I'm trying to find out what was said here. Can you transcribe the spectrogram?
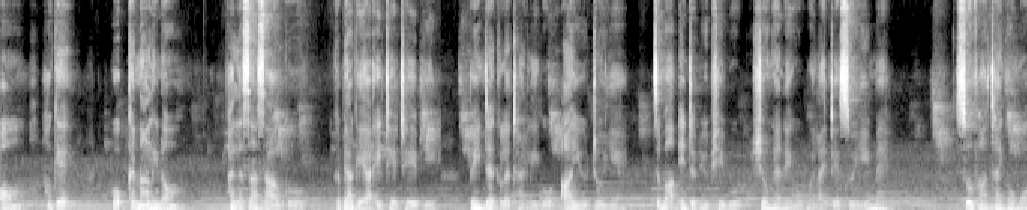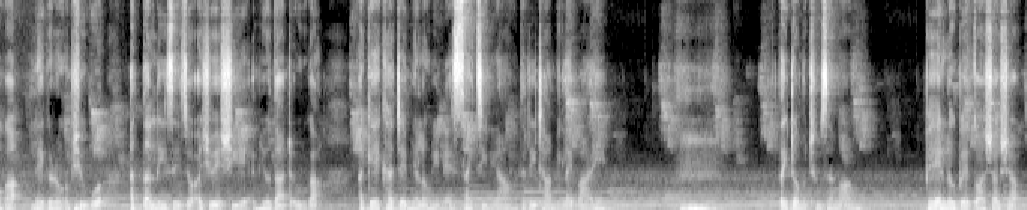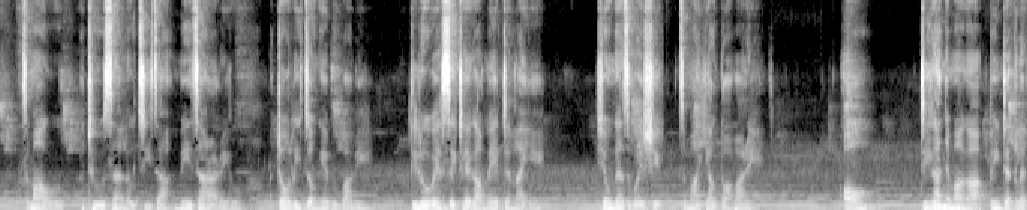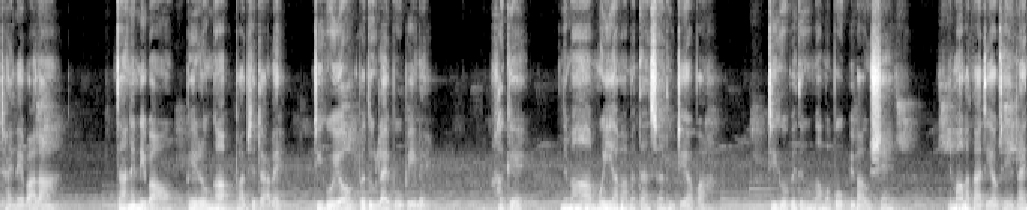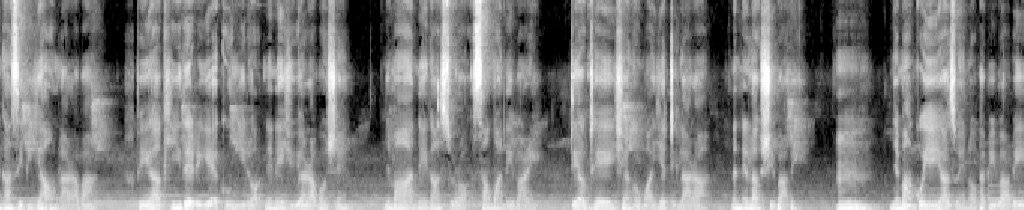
အော်ဟုတ်ကဲ့ဟုတ်ခဏလေးနော်ဖလက်ဆဆာအုပ်ကိုကြပြကြရအိတ်ထဲထဲပြီးဘိန်းတက်ကလထိုင်လေးကိုအာယူတွန်းရင် ကျမအင်တာဗျူးဖြေဖို့ရုံးခန်းထဲကိုဝင်လိုက်တယ်ဆိုရင်မယ်ဆိုဖာထိုင်ခုံပေါ်ကလေကရုံအဖြူဝတ်အသက်40ကျော်အရွယ်ရှိတဲ့အမျိုးသားတဦးကအကဲခတ်တဲ့မျက်လုံးတွေနဲ့စိုက်ကြည့်နေတာကိုသတိထားမိလိုက်ပါတယ်။ဟွန်းသိတော့မထူးဆန်းပါဘူး။ဘယ်အလုပ်ပဲသွားလျှောက်လျှောက်ကျမကိုအထူးဆန်းလို့ကြည့်ကြမေးကြတာတွေကိုအတော်လေးကြုံခဲ့ဘူးပါပြီ။ဒီလိုပဲစိတ်ထဲကမဲတင်လိုက်ရင်ရုံးခန်းစပွဲရှိကျမရောက်သွားပါတယ်။ အော်ဒီကညီမကဘိန်းတက်ကလထိုင်နေပါလား။ဒါနဲ့နေပါအောင်ဘယ်တော့ကဘာဖြစ်တာလဲဒီကိုရောဘသူလိုက်ပို့ပေးလဲဟုတ်ကဲ့ညီမကမွေးရပါမတန်ဆွမ်းသူတယောက်ပါဒီကိုဘယ်သူမှမပို့ပေးပါဘူးရှင်ညီမဘာသာတယောက်တည်းလိုင်းကားစီပီရအောင်လာတာပါဘေးကခီးတဲ့တွေရဲ့အကူအညီတော့နည်းနည်းယူရတာပေါ့ရှင်ညီမကနေကားဆိုတော့အဆောင်မနေပါတယ်တယောက်တည်းရန်ကုန်မှာရက်တည်လာတာနှစ်နှစ်လောက်ရှိပါပြီอืม ညီမကိုရေးရဆိုရင်တော့ဖတ်ပြီးပါပြီ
